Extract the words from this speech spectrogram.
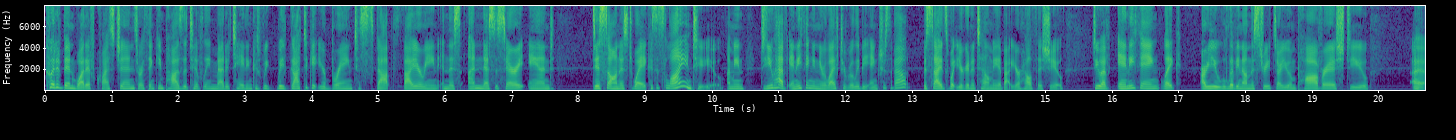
could have been what if questions or thinking positively, meditating, because we, we've got to get your brain to stop firing in this unnecessary and dishonest way because it's lying to you. I mean, do you have anything in your life to really be anxious about besides what you're going to tell me about your health issue? Do you have anything like, are you living on the streets? Are you impoverished? Do you, uh,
